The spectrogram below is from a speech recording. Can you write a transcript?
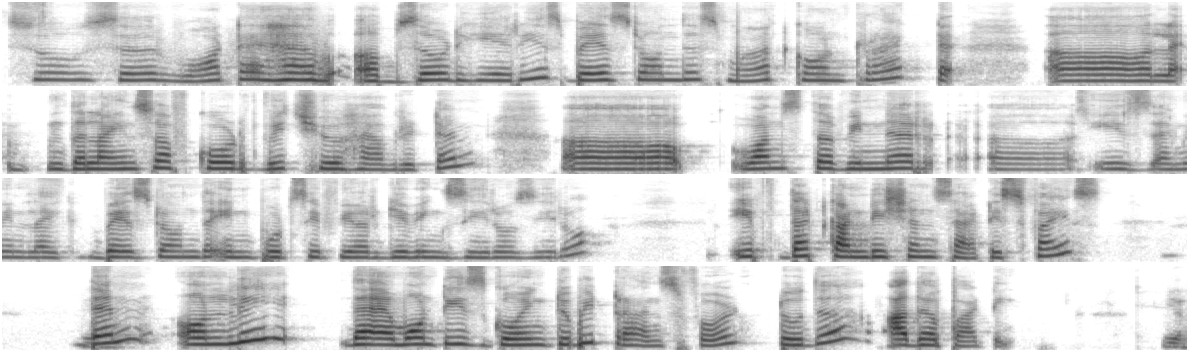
So, sir, what I have observed here is based on the smart contract, uh, li- the lines of code which you have written. Uh, once the winner uh, is, I mean, like based on the inputs, if you are giving zero zero, if that condition satisfies, Yeah. then only the amount is going to be transferred to the other party. Yeah.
